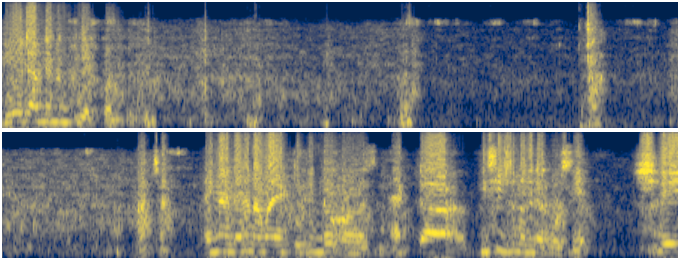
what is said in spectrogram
দিয়ে এটা আপনি এখন ক্রিয়েট করুন। আচ্ছা। এখানে দেখেন আমার একটি কিন্তু একটা পিসির জন্য যেটা করছি, সেই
